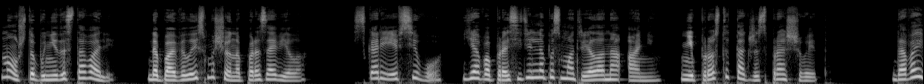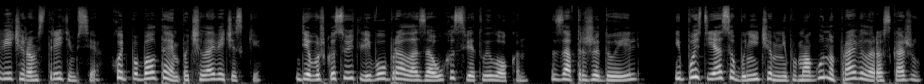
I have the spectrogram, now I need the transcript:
Ну, чтобы не доставали», добавила и смущенно порозовела. «Скорее всего». Я вопросительно посмотрела на Аню. Не просто так же спрашивает. «Давай вечером встретимся, хоть поболтаем по-человечески». Девушка суетливо убрала за ухо светлый локон. «Завтра же дуэль. И пусть я особо ничем не помогу, но правила расскажу.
